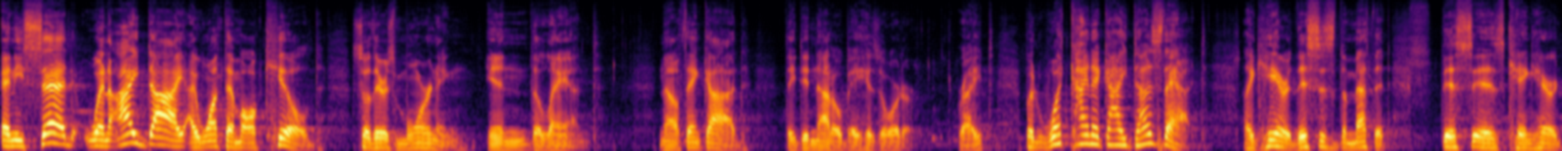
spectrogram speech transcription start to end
and he said, When I die, I want them all killed. So there's mourning in the land. Now, thank God they did not obey his order, right? But what kind of guy does that? Like, here, this is the method. This is King Herod.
